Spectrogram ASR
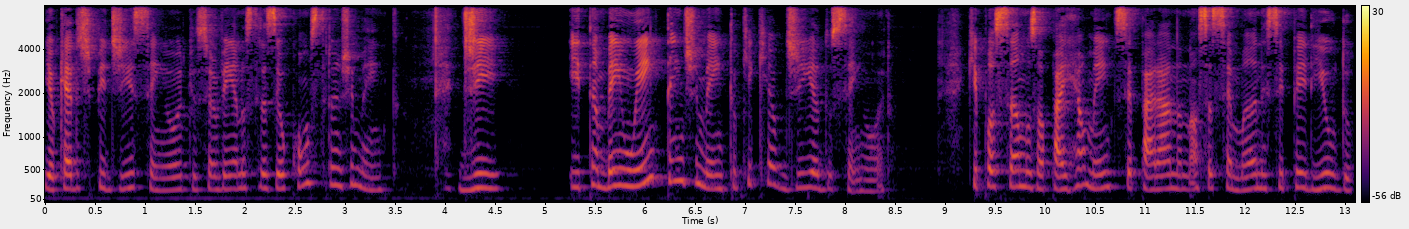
E eu quero te pedir, Senhor, que o Senhor venha nos trazer o constrangimento de e também o entendimento o que, que é o dia do Senhor. Que possamos, ó Pai, realmente separar na nossa semana esse período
